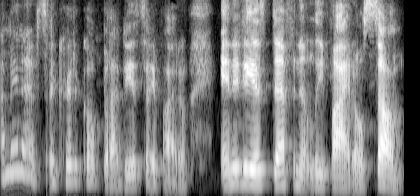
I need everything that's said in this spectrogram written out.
I may not say critical, but I did say vital. And it is definitely vital. So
